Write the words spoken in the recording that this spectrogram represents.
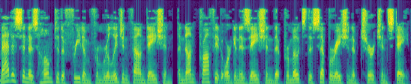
Madison is home to the Freedom from Religion Foundation, a nonprofit organization that promotes the separation of church and state.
